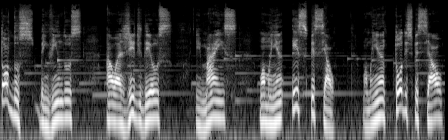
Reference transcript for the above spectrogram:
todos bem-vindos ao Agir de Deus e mais uma manhã especial, uma manhã toda especial,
